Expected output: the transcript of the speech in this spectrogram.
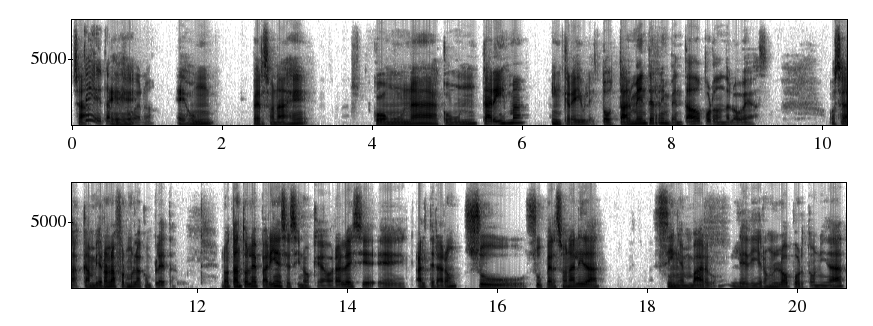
O sea, Sí, también fue eh, bueno. es un personaje con, una, con un carisma increíble, totalmente reinventado por donde lo veas. O sea, cambiaron la fórmula completa. No tanto la apariencia, sino que ahora le eh, alteraron su, su personalidad. Sin embargo, le dieron la oportunidad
